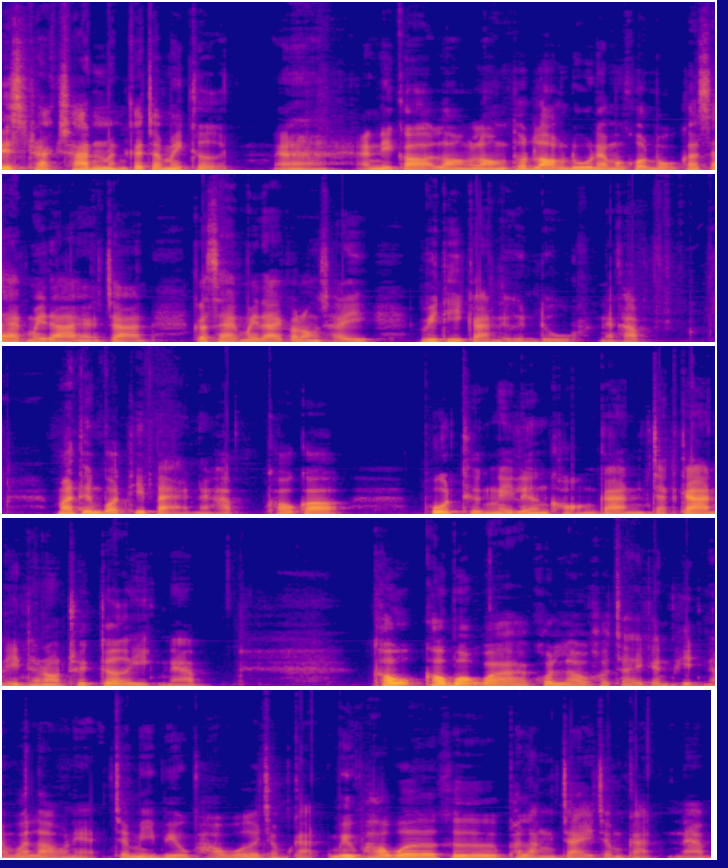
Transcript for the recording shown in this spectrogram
distraction มันก็จะไม่เกิดอ่าอันนี้ก็ลองลองทดลองดูนะบางคนบอกก็แทรกไม่ได้อาจารย์ ก็แทรกไม่ได้ก็ลองใช้วิธีการอื่นดูนะครับ มาถึงบทที่ 8 นะครับเขาก็ พูดถึงในเรื่องของการจัดการ internal trigger อีกนะครับเขาเขาบอกว่าคนเราเข้าใจกันผิดนะว่าเราเนี่ยจะมี will power จำกัด will power ก็คือพลังใจจำกัดนะครับ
